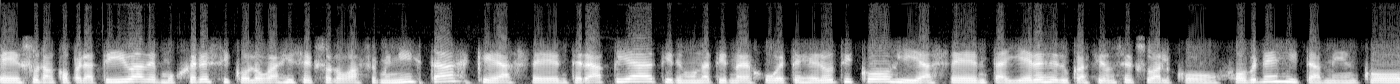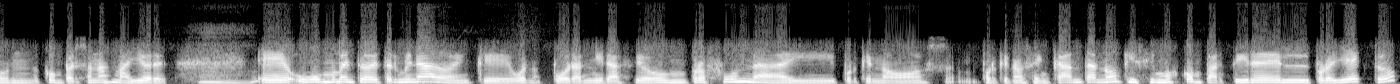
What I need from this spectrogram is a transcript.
Es una cooperativa de mujeres psicólogas y sexólogas feministas que hacen terapia, tienen una tienda de juguetes eróticos y hacen talleres de educación sexual con jóvenes y también con, personas mayores. Eh, hubo un momento determinado en que, bueno, por admiración profunda y porque nos, porque nos encanta, ¿no? Quisimos compartir el proyecto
